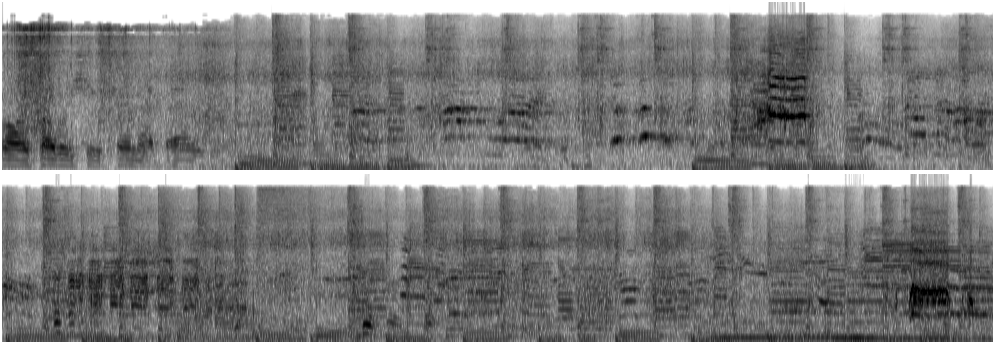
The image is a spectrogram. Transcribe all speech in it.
Oh, I probably should have turned that battery on. All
